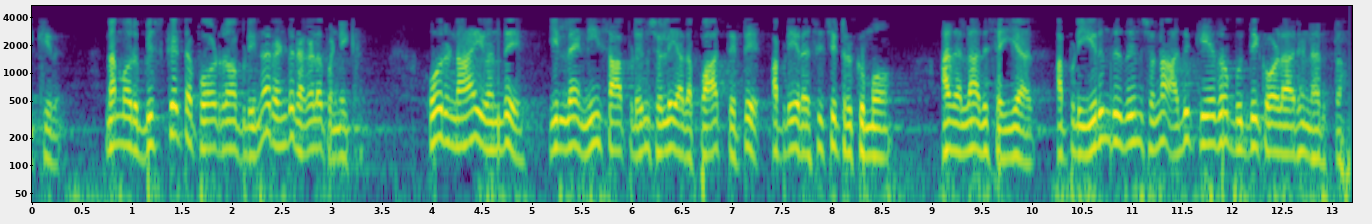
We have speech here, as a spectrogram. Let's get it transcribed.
நிக்குது. நம்ம ஒரு பிஸ்கட்டை போடுறோம் அப்படின்னா ரெண்டு ரகலை பண்ணிக்க. ஒரு நாய் வந்து இல்ல நீ சாப்பிடுன்னு சொல்லி அதை பார்த்துட்டு அப்படியே ரசிச்சிட்டு இருக்குமோ? அதெல்லாம் அது செய்யாது. அப்படி இருந்ததுன்னு சொன்னா அதுக்கு ஏதோ புத்தி கோளாறுன்னு அர்த்தம்.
